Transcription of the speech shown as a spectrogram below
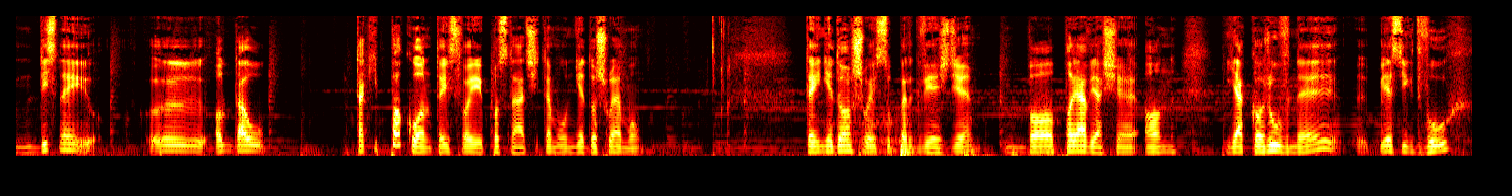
Disney yy, oddał taki pokłon tej swojej postaci, temu niedoszłemu, tej niedoszłej supergwieździe, bo pojawia się on jako równy, jest ich dwóch,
